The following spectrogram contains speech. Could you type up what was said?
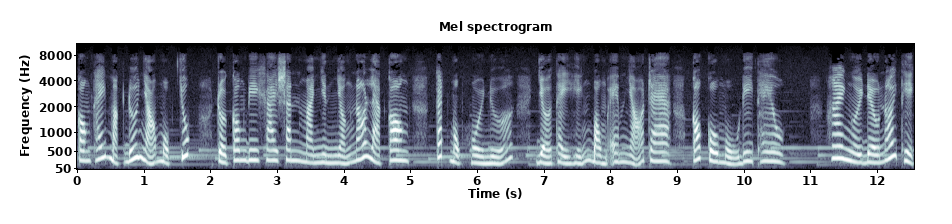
con thấy mặt đứa nhỏ một chút, rồi con đi khai sanh mà nhìn nhận nó là con. Cách một hồi nữa, vợ thầy hiển bồng em nhỏ ra, có cô mụ đi theo. Hai người đều nói thiệt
